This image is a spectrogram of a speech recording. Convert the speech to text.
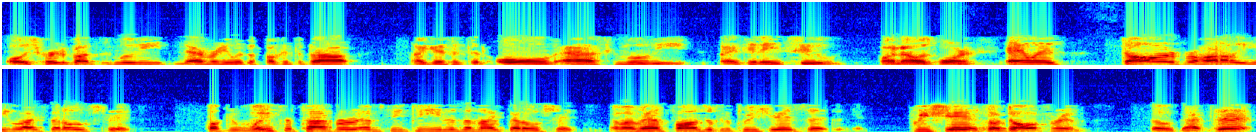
Always heard about this movie, never knew what the fuck it's about. I guess it's an old ass movie, 1982, when I was born. Anyways, dollar for Harley. He likes that old shit. Fucking waste of time for MCP. He doesn't like that old shit. And my man Fonzo can appreciate it. Appreciate it. So dollar for him. So that's it.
